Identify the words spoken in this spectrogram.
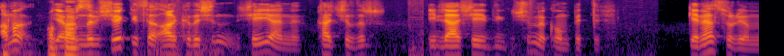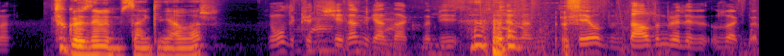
Ama O ya tarz. bunda bir şey yok ki sen arkadaşın şeyi yani kaç yıldır illa şey düşünme kompetitif. Genel soruyorum ben. Çok özlemedim sanki ya var. Ne oldu kötü şeyler mi geldi aklına? Bir şey oldu daldım böyle bir uzaklara.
